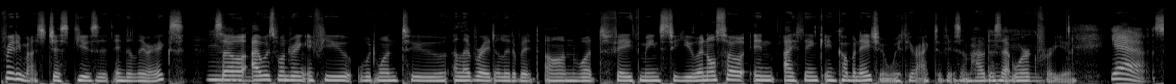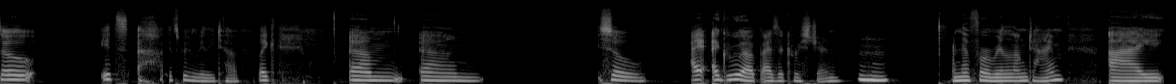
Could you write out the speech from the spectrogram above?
pretty much just use it in the lyrics. So Mm. I was wondering if you would want to elaborate a little bit on what faith means to you, and also in I think in combination with your activism, how does that work Mm. for you? Yeah, so it's ugh, it's been really tough. Like, um, um, so I I grew up as a Christian, Mm-hmm. and then for a really long time, I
